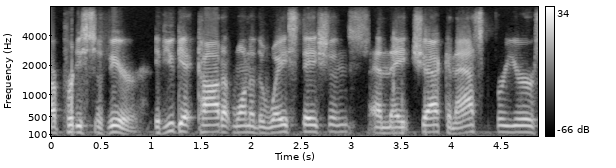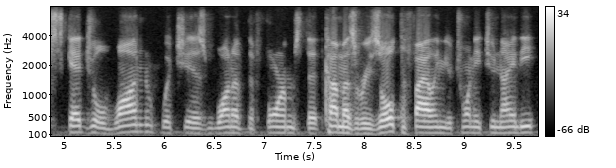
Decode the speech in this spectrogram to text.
are pretty severe. If you get caught at one of the weigh stations and they check and ask for your Schedule 1, which is one of the forms that come as a result of filing your 2290,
